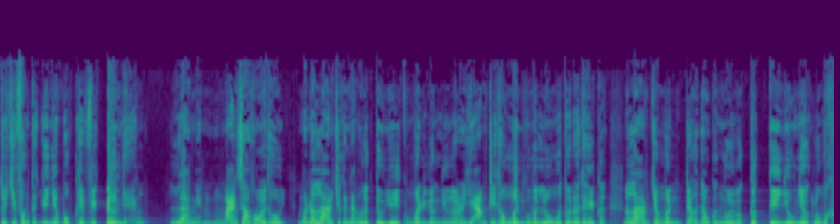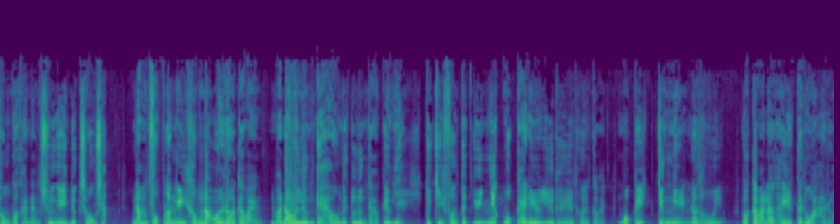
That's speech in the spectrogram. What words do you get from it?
Tôi chỉ phân tích duy nhất một cái việc đơn giản là ngày mạng xã hội thôi, mà nó làm cho cái năng lực tư duy của mình gần như là nó giảm trí thông minh của mình luôn á, tôi nói thiệt á. Nó làm cho mình trở thành một cái người mà cực kỳ nhu nhược luôn, mà không có khả năng suy nghĩ được sâu sắc. 5 phút là nghĩ không nổi rồi các bạn. Mà đòi lương cao, không biết lương cao kiểu gì. Tôi chỉ phân tích duy nhất một cái điều như thế thôi các bạn. Một cái chứng nghiện đó thôi. Và các bạn đã thấy được kết quả rồi.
